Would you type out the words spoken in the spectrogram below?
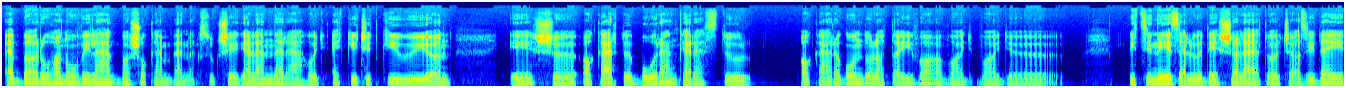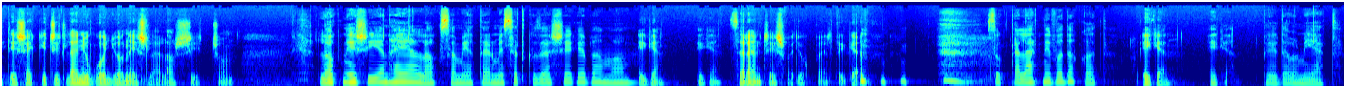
ebbe a rohanó világba sok embernek szüksége lenne rá, hogy egy kicsit kiüljön, és akár több órán keresztül, akár a gondolataival, vagy, vagy pici nézelődéssel eltöltse az idejét, és egy kicsit lenyugodjon és lelassítson. Lakni is ilyen helyen laksz, ami a természet közelségében van? Igen, igen. Szerencsés vagyok, mert igen. Szoktál látni vadakat? Igen, igen. Például miért?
